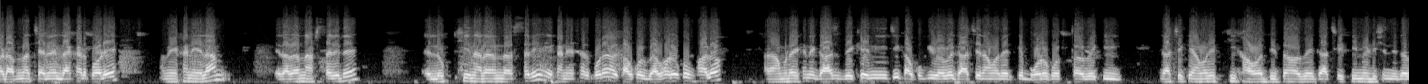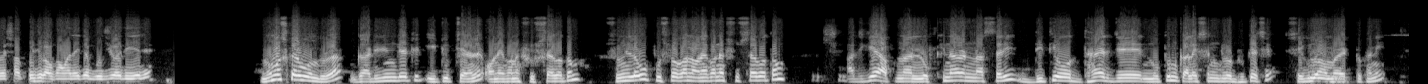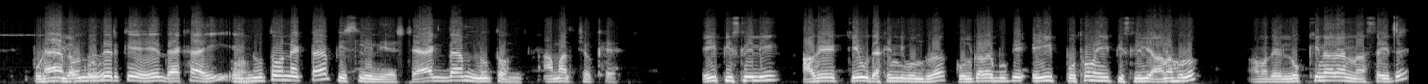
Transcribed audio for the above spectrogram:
But আপনার channel দেখার পরে আমি এখানে এলাম দাদা নার্সারিতে লক্ষ্মী নারায়ণ নার্সারি এখানে আসার পরে কাকুর ব্যবহারও খুব ভালো। আর আমরা এখানে গাছ দেখে নিয়েছি কাকু কীভাবে গাছের আমাদেরকে বড় করতে হবে কি গাছে কি আমাদের কি খাবার দিতে হবে গাছে কি মেডিসিন দিতে হবে সবকিছু কাকু আমাদেরকে বুঝিয়ে দিয়েছে। নমস্কার বন্ধুরা গার্ডেনিং রিলেটেড ইউটিউব চ্যানেলে অনেক অনেক সুস্বাগতম। সুনীলবাবু পুষ্পকান অনেক অনেক সুস্বাগতম। আজকে আপনার লক্ষ্মীনারায়ণ নার্সারি দ্বিতীয় অধ্যায়ের যে নতুন কালেকশনগুলো ঢুকেছে সেগুলো আমরা একটুখানি হ্যাঁ। বন্ধুদেরকে দেখাই এই নতুন একটা পিস লিলি এসছে একদম নতুন আমার চোখে। এই পিস লিলি আগে কেউ দেখেননি বন্ধুরা কলকাতার বুকে এই প্রথম এই পিস লিলি আনা হলো আমাদের লক্ষ্মীনারায়ণ নার্সারিতে।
